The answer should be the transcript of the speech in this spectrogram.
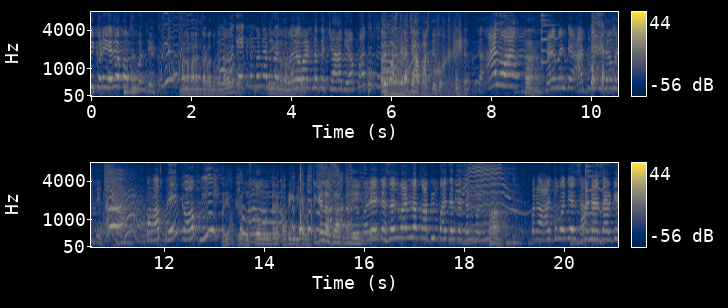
इकडे ये रे बापू म्हणते. मना बारांना चांगला दुकानदार मग आहे एक नंबर माणूस एक आहे नंबर तो. मला वाटलं की चहा घ्या. अरे पाच ते का चहा पाच देतो तर आलो. हा, हा. नाही म्हणते आतमध्ये जा म्हणते. बापरे कॉफी? अरे आपला दोस्त म्हणून त्याने कॉपी गिपीच्या गोष्टी केल्या असं आतमध्ये. मला तसंच वाटलं काफी पाहते तसंच म्हणून. हा. पण आतमध्ये साण्यासारखे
